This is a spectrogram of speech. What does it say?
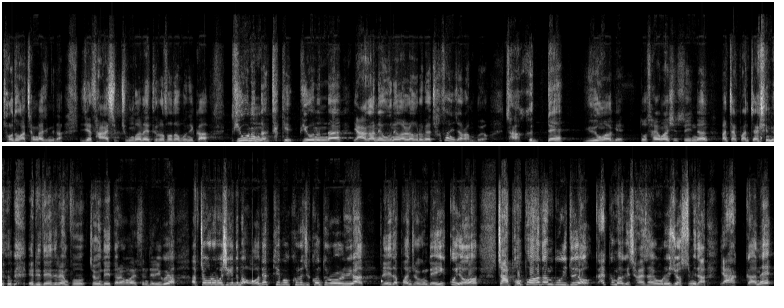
저도 마찬가지입니다. 이제 40 중반에 들어서다 보니까 비 오는 날 특히 비 오는 날 야간에 운행하려 그러면 차선이 잘 안 보여. 자, 그때 유용하게 또 사용하실 수 있는 반짝반짝이는 LED 헤드램프 적용되어 있다는 거 말씀드리고요. 앞쪽으로 보시게 되면 어댑티브 크루즈 컨트롤을 위한 레이더판 적용되어 있고요. 자, 범퍼 하단 부위도요. 깔끔하게 잘 사용을 해주셨습니다. 약간의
